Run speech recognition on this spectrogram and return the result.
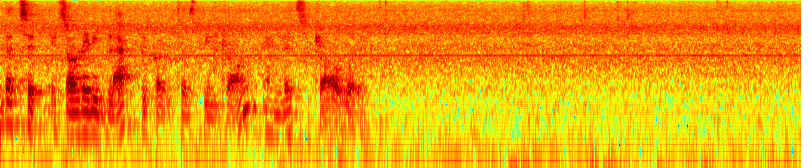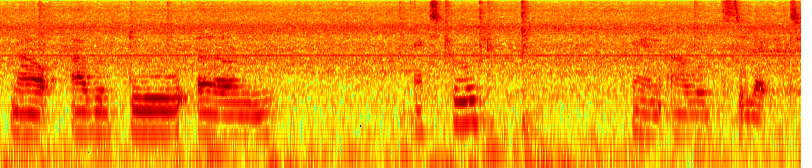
That's it. It's already black because it has been drawn and let's draw over it. Now I would do um, extrude and I would select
